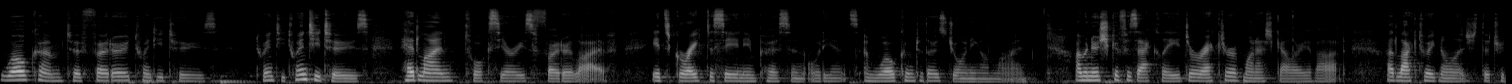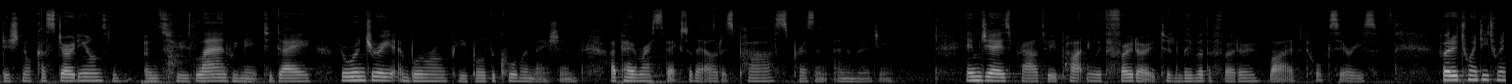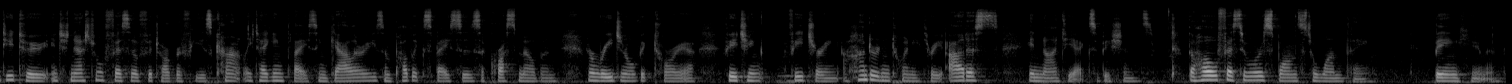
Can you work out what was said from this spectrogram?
Welcome to Photo 22's 2022's headline talk series Photo Live. It's great to see an in-person audience and welcome to those joining online. I'm Anouska Phizacklea, Director of Monash Gallery of Art. I'd like to acknowledge the traditional custodians and whose land we meet today, the Wurundjeri and Boonwurrung people of the Kulin Nation. I pay my respects to their elders past, present and emerging. MGA is proud to be partnering with Photo to deliver the Photo Live talk series. Photo 2022 International Festival of Photography is currently taking place in galleries and public spaces across Melbourne and regional Victoria, featuring, featuring 123 artists in 90 exhibitions. The whole festival responds to one theme, being human.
